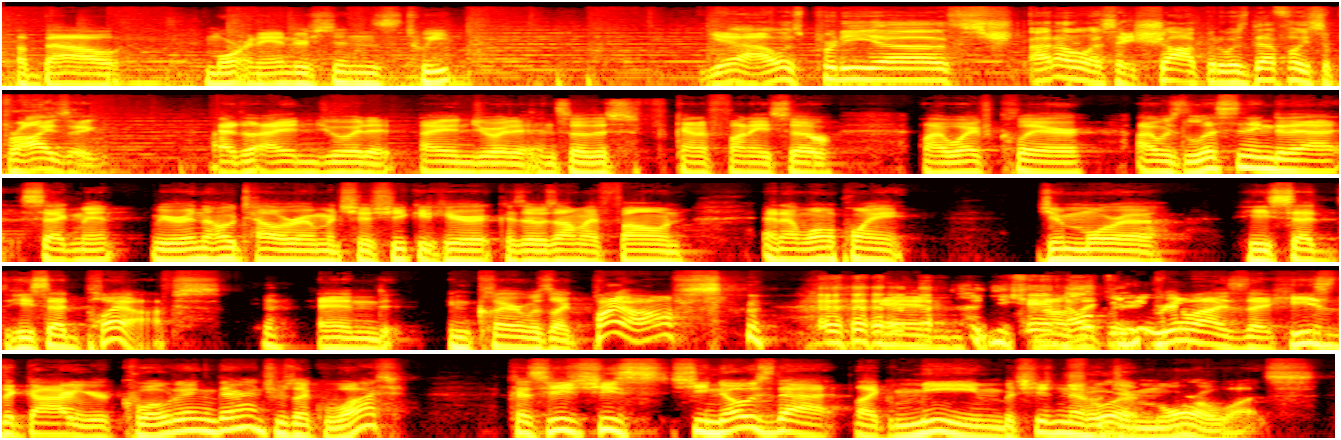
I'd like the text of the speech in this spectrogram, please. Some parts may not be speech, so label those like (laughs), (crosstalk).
about Morten Andersen's tweet? Yeah, I was pretty, uh, sh- I don't want to say shocked, but it was definitely surprising. I, I enjoyed it. I enjoyed it. And so this is kind of funny. So my wife Claire, I was listening to that segment. We were in the hotel room, and she, she could hear it because it was on my phone. And at one point, Jim Mora he said he said playoffs, (laughs) and and Claire was like playoffs, (laughs) and (laughs) you and I can't was help like, it. You realize that he's the guy you're quoting there, and she was like, "What?" Because he she's she knows that like meme, but she didn't know who Sure. Jim Mora was.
